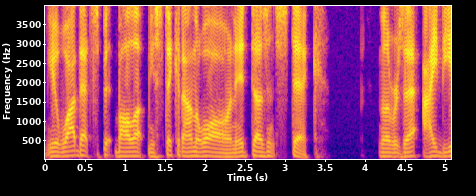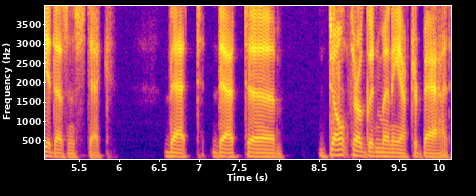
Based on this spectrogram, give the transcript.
you wad that spitball up and you stick it on the wall and it doesn't stick. In other words, that idea doesn't stick. That that uh, don't throw good money after bad.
